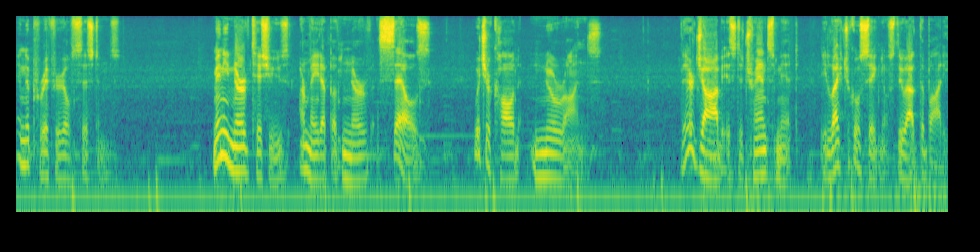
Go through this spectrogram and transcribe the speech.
and the peripheral systems. Many nerve tissues are made up of nerve cells, which are called neurons. Their job is to transmit electrical signals throughout the body.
